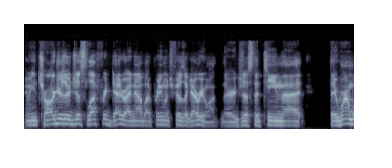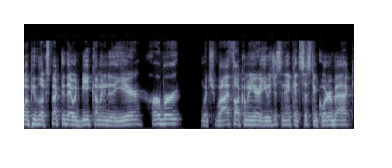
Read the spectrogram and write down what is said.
I mean, Chargers are just left for dead right now by pretty much feels like everyone. They're just a team that they weren't what people expected they would be coming into the year. Herbert, which what I thought coming here, he was just an inconsistent quarterback.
